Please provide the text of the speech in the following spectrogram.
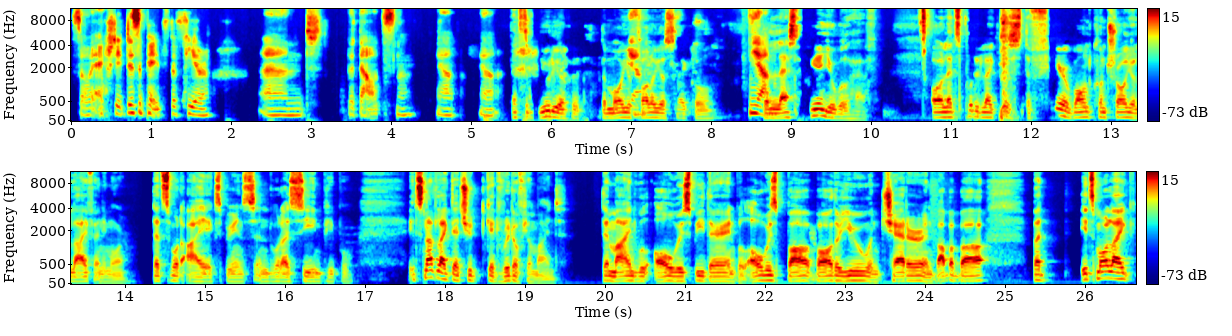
So it actually dissipates the fear and the doubts. No? Yeah. Yeah. That's the beauty of it. The more you yeah. follow your cycle, yeah. the less fear you will have. Or let's put it like this the fear won't control your life anymore. That's what I experience and what I see in people. It's not like that you get rid of your mind the mind will always be there and will always bo- bother you and chatter and blah blah blah but it's more like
